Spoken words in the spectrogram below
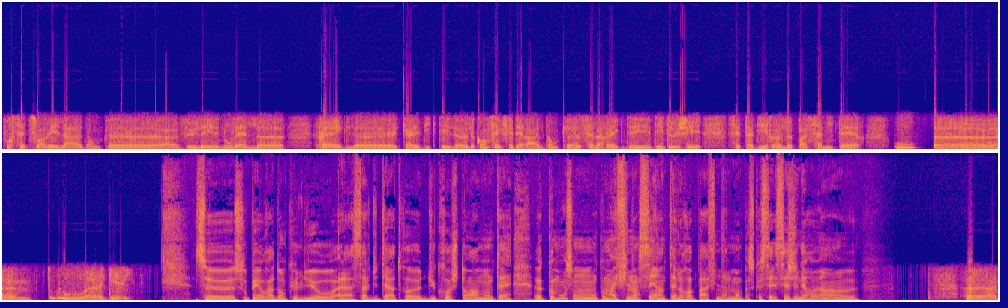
pour cette soirée-là, donc vu les nouvelles règles qu'a dicté le, le, Conseil fédéral, donc c'est la règle des, des 2G, c'est-à-dire le pass sanitaire ou ou guéri. Ce souper aura donc lieu au, à la salle du théâtre du Crochetan à Montaix. Euh, comment, sont, comment est financé un tel repas finalement? Parce que c'est généreux. Hein euh, un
